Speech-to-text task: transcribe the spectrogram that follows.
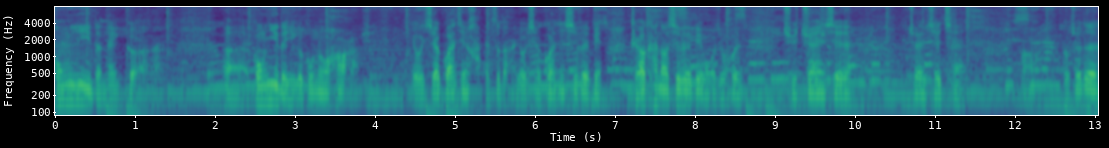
公益的那个，呃，公益的一个公众号，有一些关心孩子的，有一些关心心肺病。只要看到心肺病，我就会去捐一些，捐一些钱，啊，我觉得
